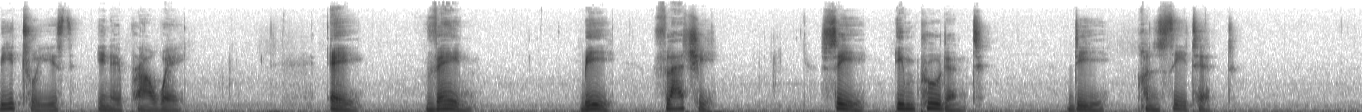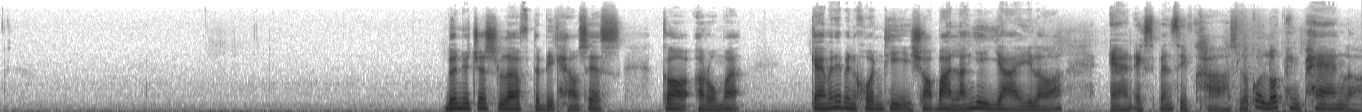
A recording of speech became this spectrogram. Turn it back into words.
Beatrice in a proud way A. Vain B. Flashy C. Imprudent D. Conceited Don't you just love the big houses ก็อารมณ์ว่า แกไม่ได้เป็นคนที่ชอบบ้านหลังใหญ่ๆเหรอ and expensive cars แล้วก็รถแพงๆเหรอ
